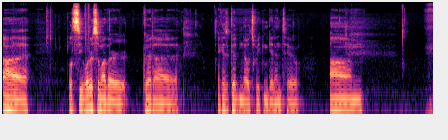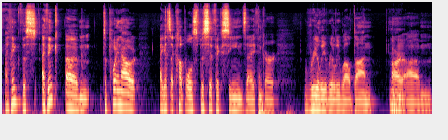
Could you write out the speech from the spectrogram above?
uh let's see what are some other good uh I guess good notes we can get into. Um I think this I think um to point out I guess a couple specific scenes that I think are really really well done are um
